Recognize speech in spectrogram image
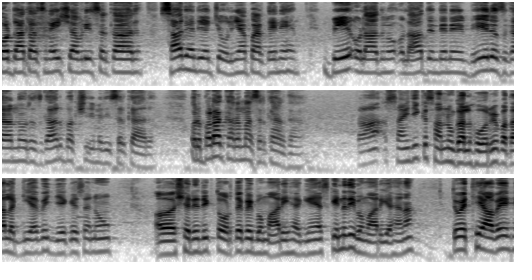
ਔਰ ਦਾਤਾ ਸਨੇਹ ਸ਼ਾਵਲੀ ਸਰਕਾਰ ਸਾਰਿਆਂ ਦੀਆਂ ਝੋਲੀਆਂ ਭਰਦੇ ਨੇ, ਬੇ ਔਲਾਦ ਨੂੰ ਔਲਾਦ ਦਿੰਦੇ ਨੇ, ਬੇਰੁਜ਼ਗਾਰ ਨੂੰ ਰੁਜ਼ਗਾਰ ਬਖਸ਼ੀ ਮੇਰੀ ਸਰਕਾਰ ਔਰ ਬੜਾ ਕਰਮ ਆ ਸਰਕਾਰ ਦਾ। ਤਾਂ ਸਾਈਂ ਜੀ ਕਿ ਸਾਨੂੰ ਗੱਲ ਹੋਰ ਵੀ ਪਤਾ ਲੱਗੀ ਹੈ ਵੀ ਜੇ ਕਿਸੇ ਨੂੰ ਸਰੀਰਕ ਤੌਰ ਤੇ ਕੋਈ ਬਿਮਾਰੀ ਹੈਗੀ ਹੈ ਜਾਂ ਸਕਿਨ ਦੀ ਬਿਮਾਰੀ ਹੈ ਹੈਨਾ ਤੇ ਉਹ ਇੱਥੇ ਆਵੇ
